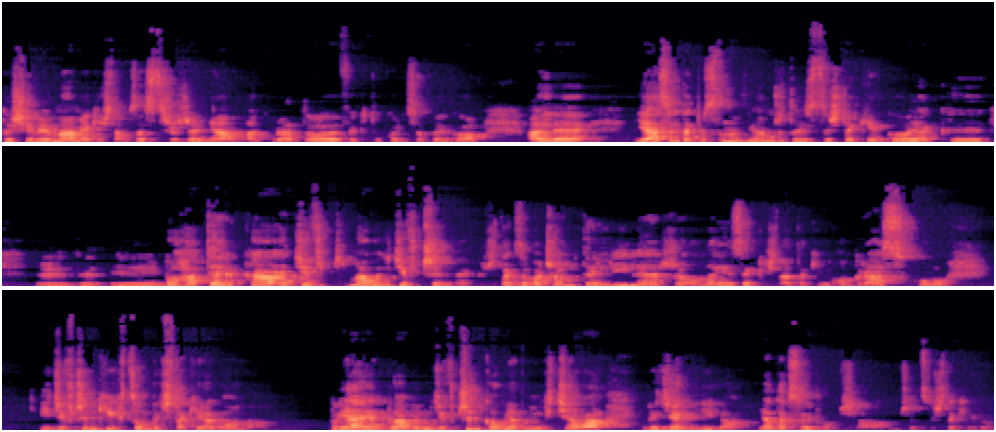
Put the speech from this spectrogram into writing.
do siebie mam jakieś tam zastrzeżenia akurat do efektu końcowego, ale ja sobie tak postanowiłam, że to jest coś takiego jak y, y, y, bohaterka małych dziewczynek. Że tak zobaczyłam tę Lilę, że ona jest jakiś na takim obrazku i dziewczynki chcą być takie jak ona. Bo ja jak byłabym dziewczynką, ja bym chciała być jak Lila. Ja tak sobie pomyślałam, że coś takiego.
